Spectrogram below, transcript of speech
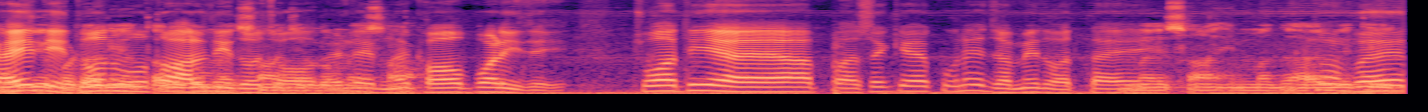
કહી દીધો ને હું તો હાલ દીધો જવાબ એટલે એમને ખબર પડી જઈ ચોથી પછી કે કોને જમીન વતાય? તો ભાઈ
